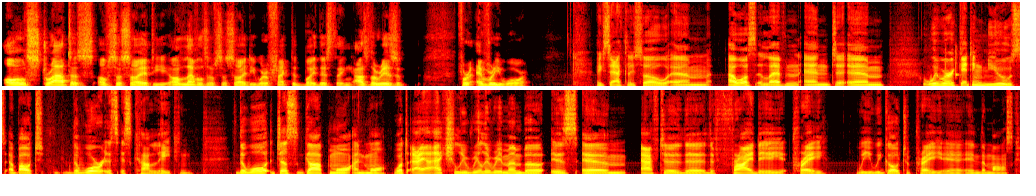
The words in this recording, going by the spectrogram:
all stratas of society, all levels of society were affected by this thing, as there is for every war. Exactly. So um, I was 11 and um, we were getting news about the war is escalating. The war just got more and more. What I actually really remember is um, after the, the Friday pray, we, we go to pray in, in the mosque.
